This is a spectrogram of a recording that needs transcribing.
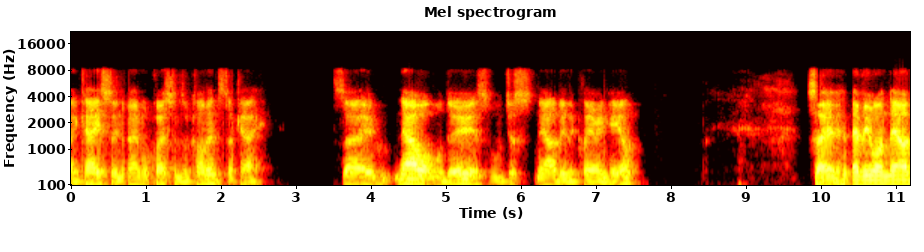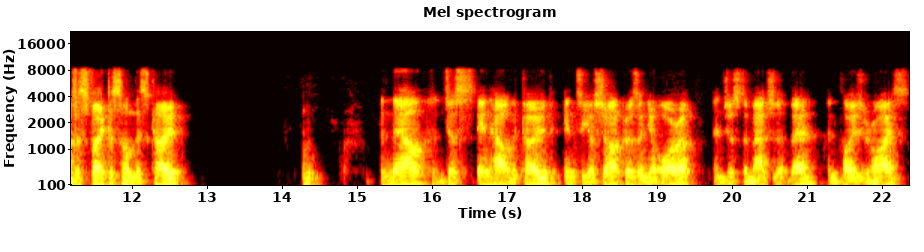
Okay, so no more questions or comments. Okay. So now what we'll do is we'll just now do the clearing here. So everyone now just focus on this code. And now just inhale the code into your chakras and your aura and just imagine it there and close your eyes.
